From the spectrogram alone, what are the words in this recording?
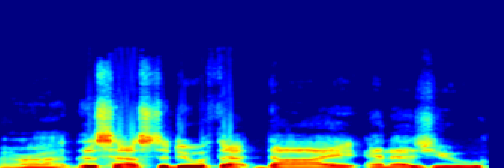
All right, this has to do with that die, and as you,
